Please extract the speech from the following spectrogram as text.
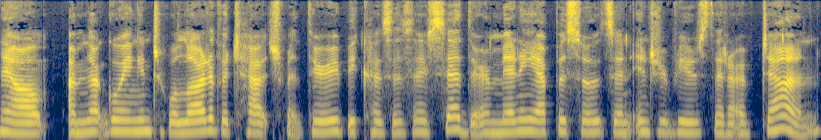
Now, I'm not going into a lot of attachment theory because, as I said, there are many episodes and interviews that I've done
